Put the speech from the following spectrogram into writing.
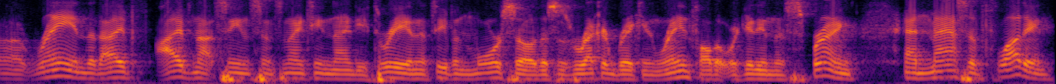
uh, rain that I've I've not seen since 1993, and it's even more so. This is record-breaking rainfall that we're getting this spring, and massive flooding.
